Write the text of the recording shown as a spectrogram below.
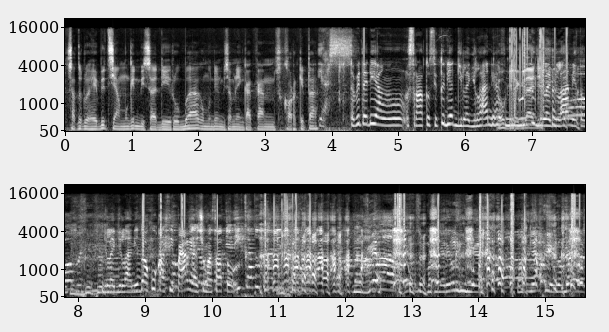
satu dua habits yang mungkin bisa dirubah kemudian bisa meningkatkan skor kita? Yes. Tapi tadi yang 100 itu dia gila-gilaan ya. Oh, Seminggu gila-gilaan itu ya. gila-gilaan itu. Oh, bener. Gila-gilaan itu aku kasih PR itu nggak cuma kayak satu. Ika tuh tadi. Masih nyari link dia. Masih nyari belum dapat.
